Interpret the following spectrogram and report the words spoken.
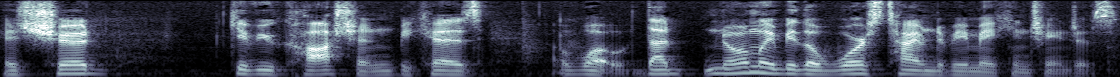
it should give you caution because what that normally be the worst time to be making changes.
